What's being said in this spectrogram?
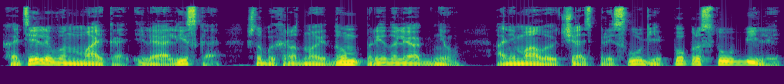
Хотели вон Майка или Алиска, чтобы их родной дом предали огню, а немалую часть прислуги попросту убили.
